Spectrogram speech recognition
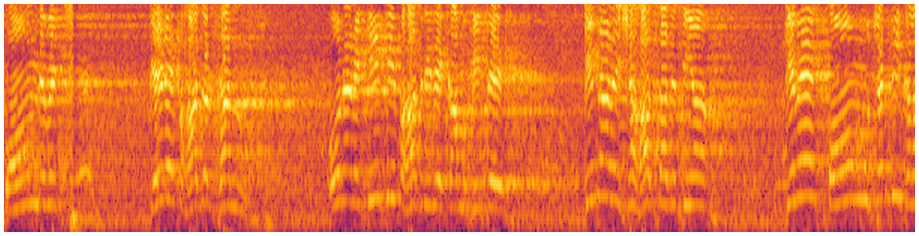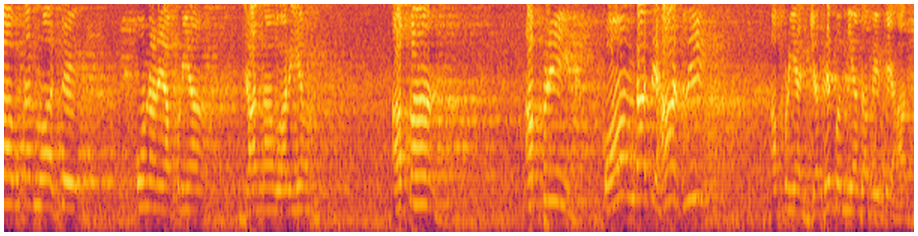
ਕੌਮ ਦੇ ਵਿੱਚ ਕਿਹੜੇ ਬਹਾਦਰ ਸਨ? ਉਹਨਾਂ ਨੇ ਕੀ ਕੀ ਬਹਾਦਰੀ ਦੇ ਕੰਮ ਕੀਤੇ? ਕਿਹਨਾਂ ਨੇ ਸ਼ਹਾਦਤਾਂ ਦਿੱਤੀਆਂ? ਕਿਵੇਂ ਕੌਮ ਨੂੰ ਚੜ੍ਹਦੀ ਕਲਾ ਕਰਨ ਵਾਸਤੇ ਉਹਨਾਂ ਨੇ ਆਪਣੀਆਂ ਜਾਨਾਂ ਵਾਰੀਆਂ? ਆਪਾਂ ਆਪਣੀ ਕੌਮ ਦਾ ਇਤਿਹਾਸ ਵੀ, ਆਪਣੀਆਂ ਜਥੇਬੰਦੀਆਂ ਦਾ ਵੀ ਇਤਿਹਾਸ।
